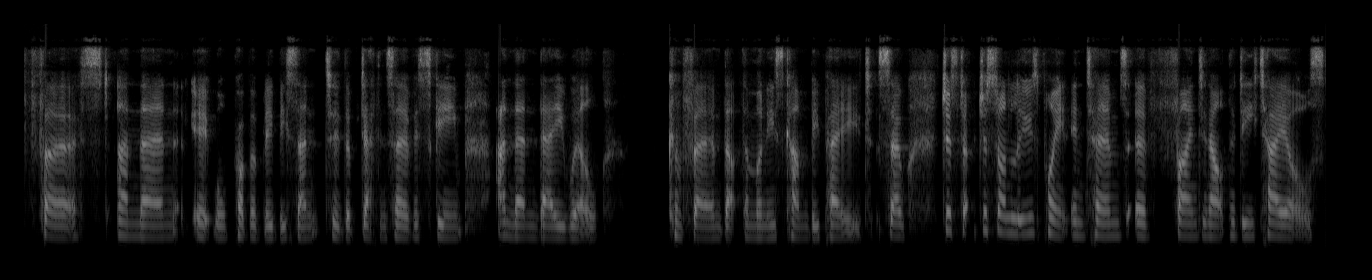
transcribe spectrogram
first, and then it will probably be sent to the death and service scheme, and then they will confirm that the monies can be paid. So just just on Lou's point in terms of finding out the details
